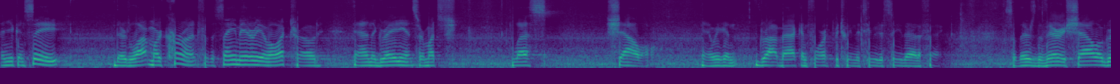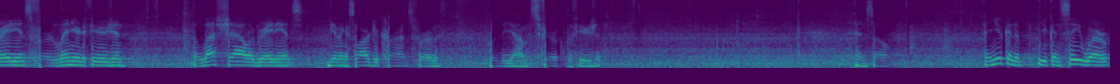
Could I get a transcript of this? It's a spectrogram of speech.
and you can see there's a lot more current for the same area of electrode, and the gradients are much less shallow. And we can drop back and forth between the two to see that effect. So there's the very shallow gradients for linear diffusion, the less shallow gradients giving us larger currents for, for the um, spherical diffusion. And so, and you can, you can see where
